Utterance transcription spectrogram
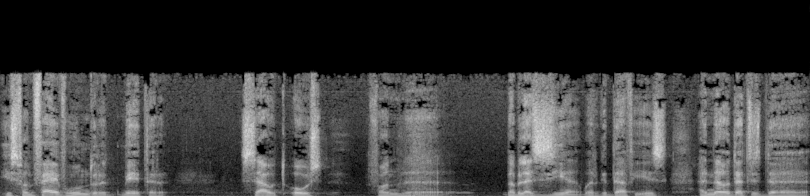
iets van 500 meter zuidoost van uh, Bablazia, waar Gaddafi is. En nou, dat is de,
